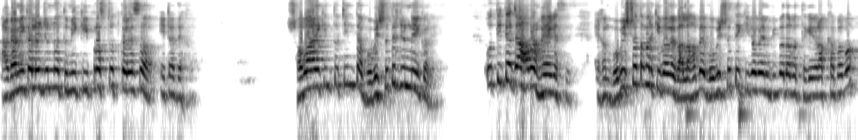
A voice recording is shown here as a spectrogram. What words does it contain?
আগামীকালের জন্য তুমি কি প্রস্তুত করেছ, এটা দেখো। সবাই কিন্তু চিন্তা ভবিষ্যতের জন্যই করে। অতীতে যা হবার হয়ে গেছে, এখন ভবিষ্যৎ আমার কীভাবে ভালো হবে, ভবিষ্যতে কীভাবে আমি বিপদ থেকে রক্ষা পাবো,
